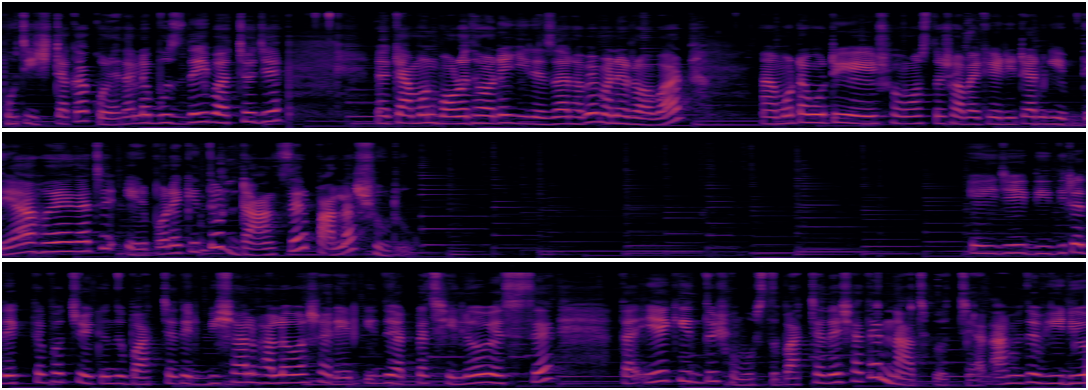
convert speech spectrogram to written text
পঁচিশ টাকা করে। তাহলে বুঝতেই পারছ যে কেমন বড় ধরনের ইরেজার হবে মানে রবার মোটামুটি এই সমস্ত সবাইকে রিটার্ন গিফট দেওয়া হয়ে গেছে। এরপরে কিন্তু ডান্সের পালা শুরু। এই যে দিদিটা দেখতে পাচ্ছ এ কিন্তু বাচ্চাদের বিশাল ভালোবাসার এর কিন্তু একটা ছেলেও এসছে। তা এ কিন্তু সমস্ত বাচ্চাদের সাথে নাচ করছে। আর আমি তো ভিডিও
